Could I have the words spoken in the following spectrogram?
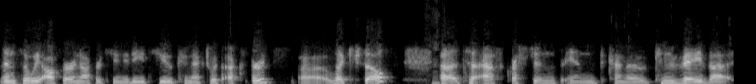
And so we offer an opportunity to connect with experts uh, like yourself hmm. uh, to ask questions and kind of convey that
